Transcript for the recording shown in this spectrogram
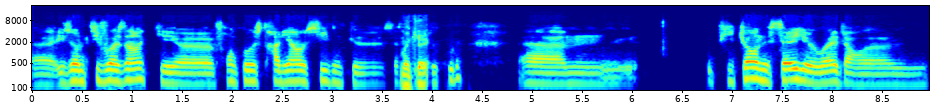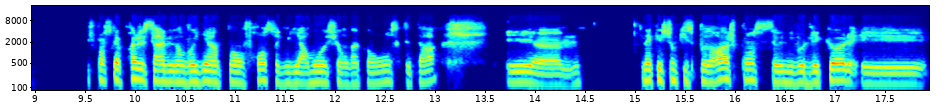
Euh, ils ont un petit voisin qui est euh, franco-australien aussi, donc euh, ça c'est plutôt cool. Et puis quand on essaye, ouais, de leur, je pense qu'après j'essaierai de les envoyer un peu en France régulièrement aussi en vacances, etc. Et la question qui se posera, je pense, c'est au niveau de l'école et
